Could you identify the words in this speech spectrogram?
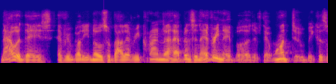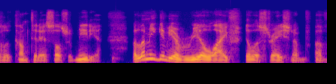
Nowadays, everybody knows about every crime that happens in every neighborhood if they want to, because it'll come to their social media. But let me give you a real life illustration of, of,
